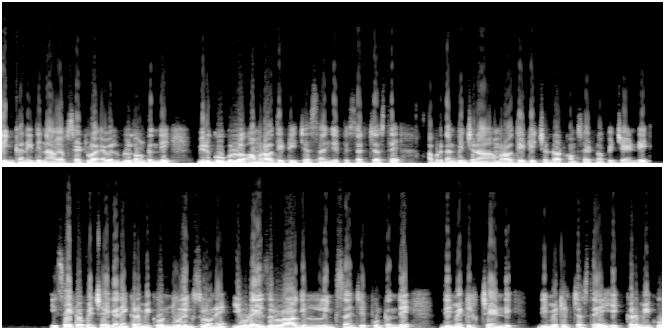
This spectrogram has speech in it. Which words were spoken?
లింక్ అనేది నా వెబ్సైట్లో అవైలబుల్గా ఉంటుంది. మీరు గూగుల్లో అమరావతి టీచర్స్ అని చెప్పి సెర్చ్ చేస్తే అప్పుడు కనిపించిన అమరావతి టీచర్ డాట్ కామ్ సైట్ను ఓపెన్ చేయండి. ఈ సైట్ ఓపెన్ చేయగానే ఇక్కడ మీకు న్యూ లింక్స్లోనే యూడైజ్ లాగిన్ లింక్స్ అని చెప్పి ఉంటుంది. దీని మీద క్లిక్ చేయండి. దీని మీద క్లిక్ చేస్తే ఇక్కడ మీకు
